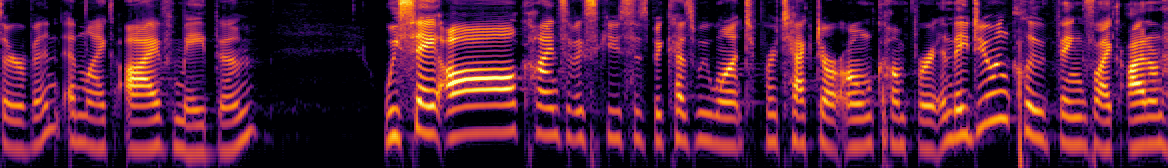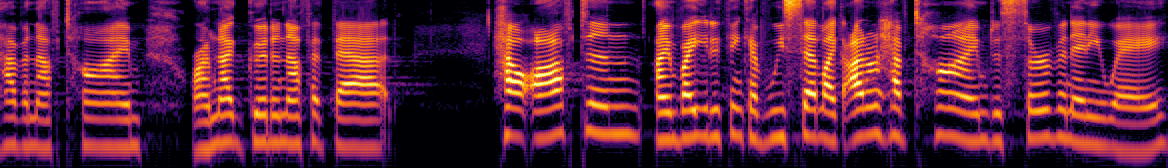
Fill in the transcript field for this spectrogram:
servant and like I've made them. We say all kinds of excuses because we want to protect our own comfort. And they do include things like, I don't have enough time, or I'm not good enough at that. How often, I invite you to think, have we said, like, I don't have time to serve in any way?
